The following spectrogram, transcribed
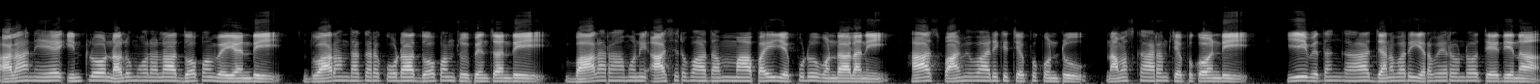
అలానే ఇంట్లో నలుమూలలా దూపం వేయండి. ద్వారం దగ్గర కూడా దూపం చూపించండి. బాలరాముని ఆశీర్వాదం మాపై ఎప్పుడూ ఉండాలని ఆ స్వామివారికి చెప్పుకుంటూ నమస్కారం చెప్పుకోండి. ఈ విధంగా జనవరి ఇరవై రెండో తేదీన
